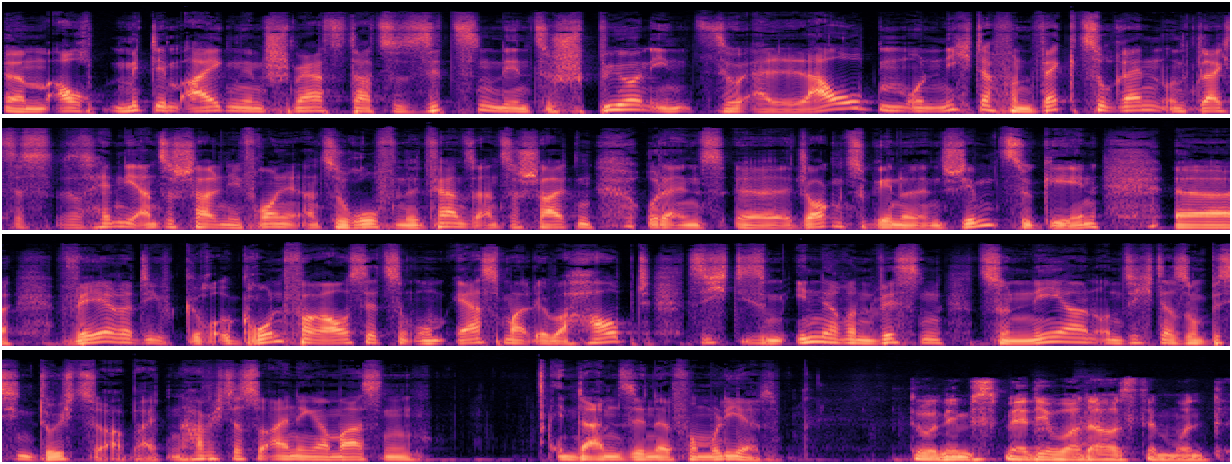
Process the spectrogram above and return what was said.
ähm, auch mit dem eigenen Schmerz da zu sitzen, den zu spüren, ihn zu erlauben und nicht davon wegzurennen und gleich das, das Handy anzuschalten, die Freundin anzurufen, den Fernseher anzuschalten oder ins äh, Joggen zu gehen oder ins Gym zu gehen, äh, wäre die Gr Grundvoraussetzung, um erstmal überhaupt sich diesem inneren Wissen zu nähern und sich da so ein bisschen durchzuarbeiten. Habe ich das so einigermaßen in deinem Sinne formuliert? Du nimmst mir die Worte aus dem Mund.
